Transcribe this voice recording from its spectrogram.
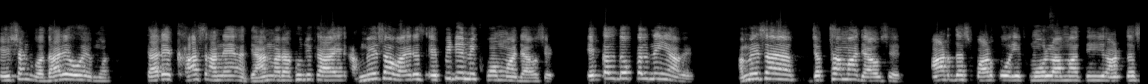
પેશન્ટ વધારે હોય ત્યારે ખાસ આને ધ્યાનમાં રાખવું જોઈએ કે આ હંમેશા વાયરસ એપિડેમિક ફોર્મમાં જ આવશે. એકલ દોકલ નહીં આવે. હંમેશા જથ્થામાં જ આવશે. આઠ દસ બાળકો એક મોહલ્લામાંથી આઠ દસ,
